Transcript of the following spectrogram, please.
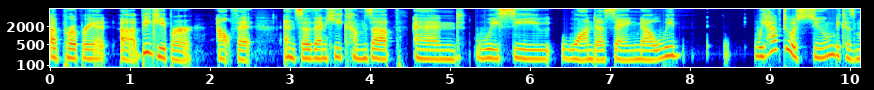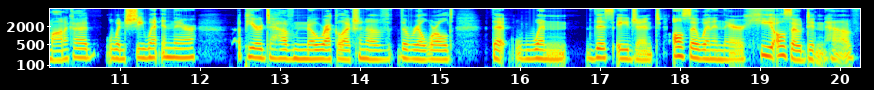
appropriate uh, beekeeper outfit. And so then he comes up, and we see Wanda saying, "No, we we have to assume because Monica, when she went in there, appeared to have no recollection of the real world. That when this agent also went in there, he also didn't have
